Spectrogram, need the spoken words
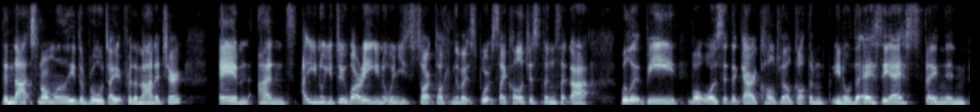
then that's normally the road out for the manager. Um, and you know you do worry you know when you start talking about sports psychologists things like that will it be what was it that Gary Caldwell got them you know the SAS thing and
